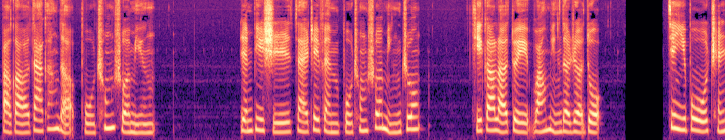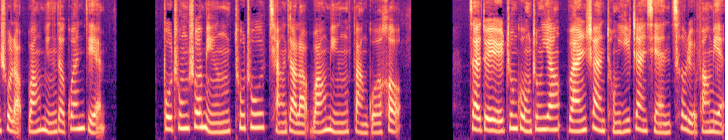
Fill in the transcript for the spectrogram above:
报告大纲的补充说明。任弼时在这份补充说明中，提高了对王明的热度。进一步陈述了王明的观点，补充说明突出强调了王明返国后，在对中共中央完善统一战线策略方面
